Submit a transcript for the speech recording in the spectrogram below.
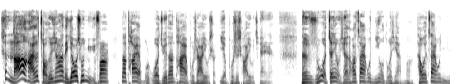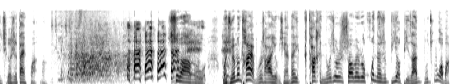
这男孩子找对象还得要求女方，那他也不，我觉得他也不是啥有啥，也不是啥有钱人。那如果真有钱的话，在乎你有多钱吗？他会在乎你的车是贷款吗？是吧？我我觉得他也不是啥有钱，他他很多就是稍微说混的是比较比咱不错吧，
